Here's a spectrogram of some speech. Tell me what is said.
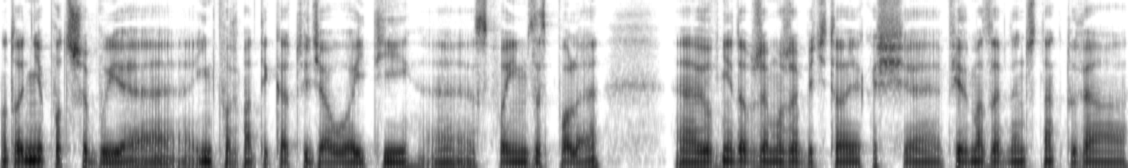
no to nie potrzebuje informatyka czy działu IT e, w swoim zespole. E, równie dobrze może być to jakaś firma zewnętrzna, która,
